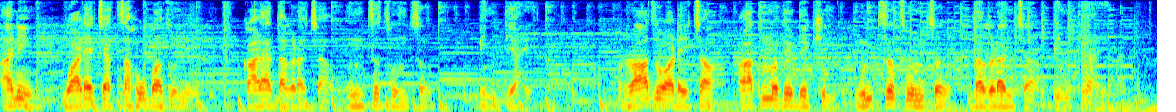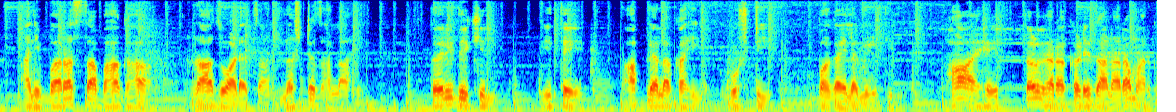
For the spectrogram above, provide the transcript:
आणि वाड्याच्या चाहू बाजूने काळ्या दगडाच्या उंचच उंच भिंती आहेत. राजवाड्याच्या आतमध्ये देखील उंचच उंच दगडांच्या भिंती आहेत. आणि बराचसा भाग हा राजवाड्याचा नष्ट झाला आहे. तरी देखील इथे आपल्याला काही गोष्टी बघायला मिळतील. हा आहे तळघराकडे जाणारा मार्ग.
